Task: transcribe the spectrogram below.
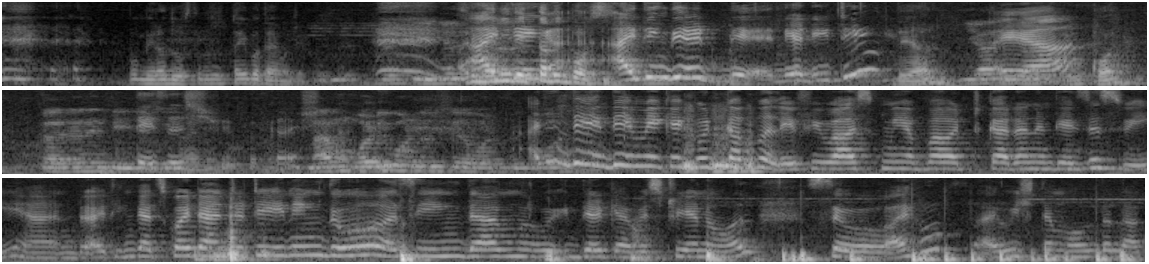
वो मेरा दोस्त है उतना ही पता है मुझे. I think I think they're they're dating. They are. Yeah. yeah. कौन? Tejasswi Prakash. Ma'am, what do you want to say about I think they, they make a good couple if you ask me about Karan and Tejasswi. And I think that's quite entertaining though, seeing them, their chemistry and all. So I hope, I wish them all the luck.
